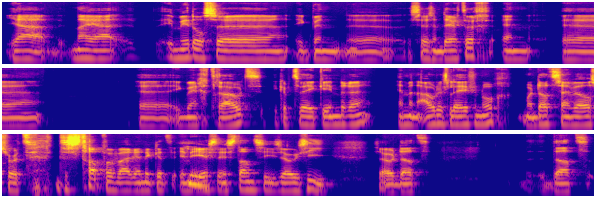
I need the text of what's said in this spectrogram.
Ja, nou ja, inmiddels, eh, ik ben eh 36 en eh, eh, ik ben getrouwd. Ik heb twee kinderen en mijn ouders leven nog. Maar dat zijn wel een soort de stappen waarin ik het in de eerste instantie zo zie. Zo dat, dat,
